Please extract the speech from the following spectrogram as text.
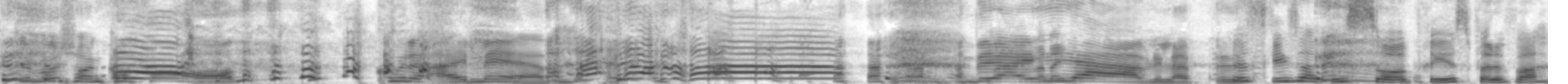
Du var sånn, hva faen? Hvor er Eileen? Det er jævlig lættis. husker jeg satte så pris på det, for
